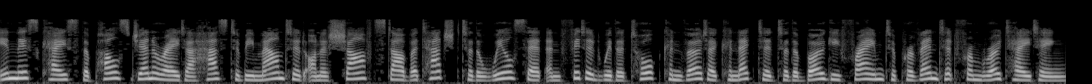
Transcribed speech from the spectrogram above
In this case the pulse generator has to be mounted on a shaft stub attached to the wheelset and fitted with a torque converter connected to the bogie frame to prevent it from rotating.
